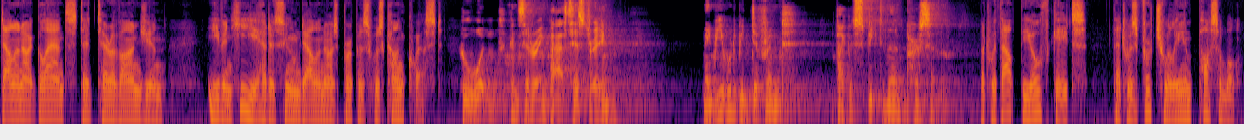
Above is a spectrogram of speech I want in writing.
Dalinar glanced at Taravangian. Even he had assumed Dalinar's purpose was conquest. Who wouldn't, considering past history? Maybe it would be different if I could speak to them in person. But without the Oath Gates, that was virtually impossible.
